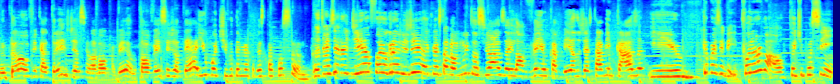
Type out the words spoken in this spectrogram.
Então, eu ficar três dias sem lavar o cabelo, talvez seja até aí o motivo da minha cabeça estar tá coçando. No terceiro dia foi o grande dia que eu estava muito ansiosa e lavei o cabelo, já estava em casa e o que eu percebi? Foi normal. Foi tipo assim:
